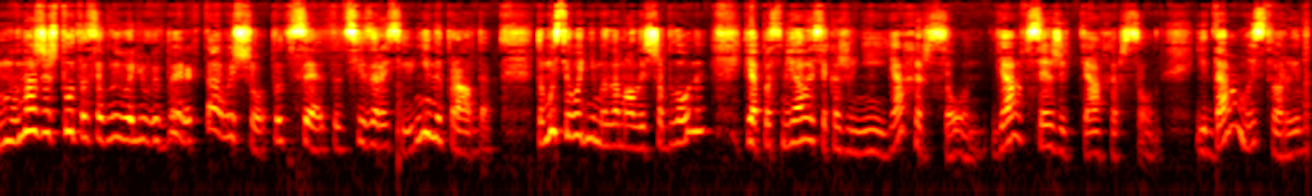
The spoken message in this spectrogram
У нас же ж тут особливо лівий берег. Та ви що? Тут все, тут всі за Росію. Ні, неправда. Тому сьогодні ми ламали шаблони. Я посміялася, кажу, ні, я Херсон, я все життя Херсон. І да, ми створили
